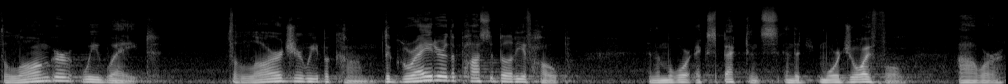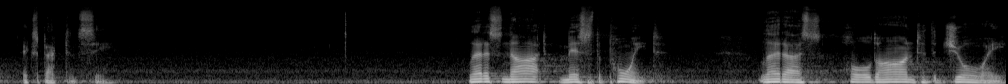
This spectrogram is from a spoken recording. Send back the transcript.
The longer we wait, the larger we become, the greater the possibility of hope, and the more expectance and the more joyful our expectancy. Let us not miss the point. Let us hold on to the joy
